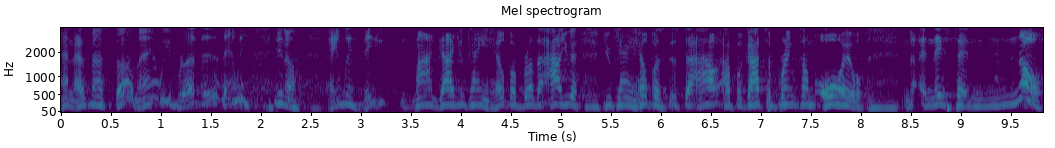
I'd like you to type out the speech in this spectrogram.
man, that's messed up, man. We brothers, and we, you know, ain't we see, my God, you can't help a brother out. You, you can't help a sister out. I forgot to bring some oil. And they said no,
